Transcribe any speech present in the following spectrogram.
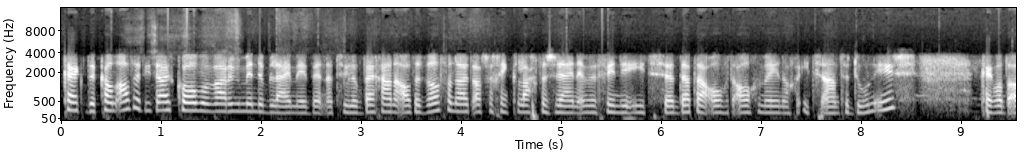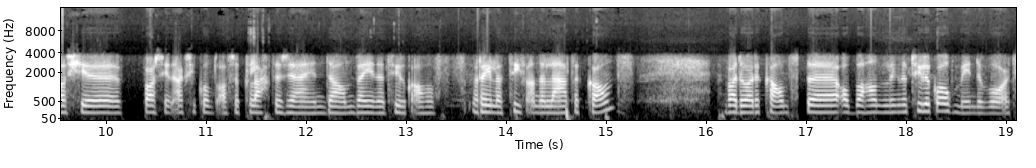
Kijk, er kan altijd iets uitkomen waar u minder blij mee bent natuurlijk. Wij gaan er altijd wel vanuit als er geen klachten zijn... en we vinden iets, uh, dat daar over het algemeen nog iets aan te doen is. Kijk, want als je pas in actie komt als er klachten zijn... dan ben je natuurlijk al relatief aan de late kant. Waardoor de kans uh, op behandeling natuurlijk ook minder wordt.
